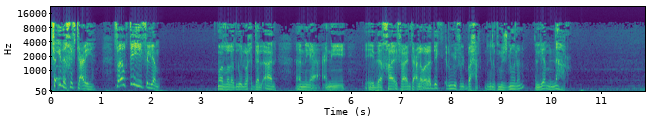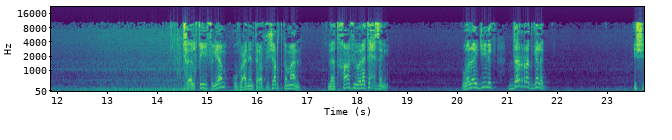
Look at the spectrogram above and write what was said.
فإذا خفت عليه فألقيه في اليم. والله لا تقول وحدة الآن أن يعني إذا خايفه أنت على ولدك ارميه في البحر. تقول لك مجنون أنا؟ اليم النهر. فألقيه في اليم وبعدين ترى في شرط كمان لا تخافي ولا تحزني. ولا يجي لك ذرة قلق. إيش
